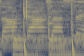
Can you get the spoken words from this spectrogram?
Sometimes I say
